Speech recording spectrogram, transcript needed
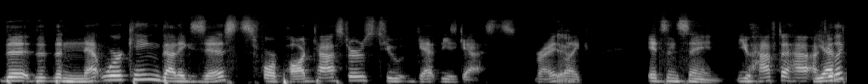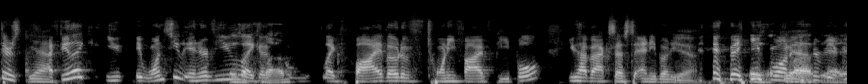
the, the the networking that exists for podcasters to get these guests, right? Yeah. Like, it's insane. You have to have. I Yeah, feel like there's. yeah I feel like you. It, once you interview There's like a, club. like five out of twenty five people, you have access to anybody Yeah. that you There's want to club, interview. yeah,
